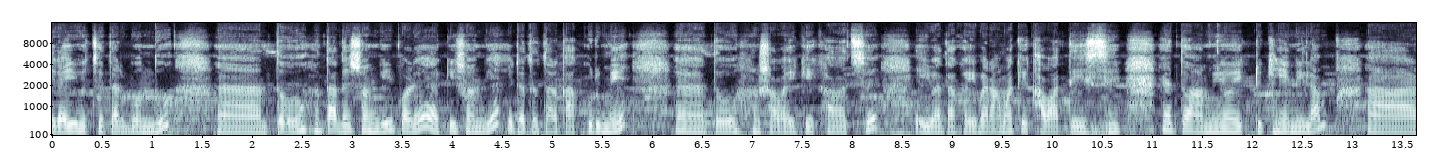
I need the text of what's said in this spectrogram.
এরাই হচ্ছে তার বন্ধু। তো তাদের সঙ্গেই পড়ে একই সঙ্গে। এটা তো তার কাকুর মেয়ে। তো সবাইকে খাওয়াচ্ছে। এইবার দেখো এবার আমাকে খাওয়াতে এসছে। হ্যাঁ, তো আমিও একটু খেয়ে নিলাম। আর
